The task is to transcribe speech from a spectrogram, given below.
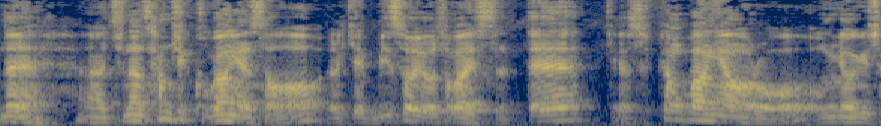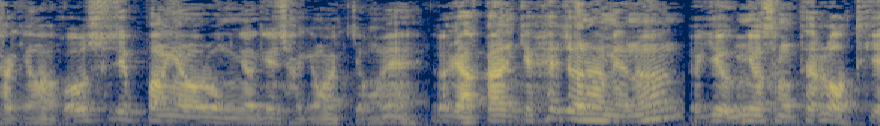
네, 아, 지난 39강에서 이렇게 미소 요소가 있을 때 수평 방향으로 응력이 작용하고 수직 방향으로 응력이 작용할 경우에 이걸 약간 이렇게 회전하면은 여기 응력 상태를 어떻게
